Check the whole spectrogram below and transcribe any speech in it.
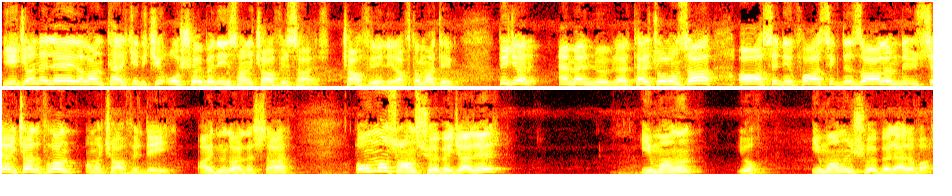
yeganə la ilahın tərkidir ki, o şöbədə insanı kafir sayır. Kafir eləyir avtomatik. Digər əməl növləri tərk olunsa, asidir, fasiqdir, zalimdir, üsyankardır filan, amma kafir deyil. Aydın qardaşlar. Ondan sonra şöbə gəlir? İmanın, yox, imanın şöbələri var.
